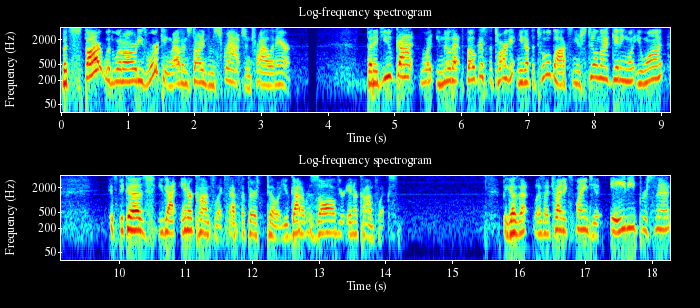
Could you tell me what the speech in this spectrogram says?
but start with what already is working rather than starting from scratch and trial and error. But if you've got what you know that focus, the target, and you got the toolbox, and you're still not getting what you want, it's because you got inner conflicts. That's the third pillar. You've got to resolve your inner conflicts. Because that, as I try to explain to you, 80%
